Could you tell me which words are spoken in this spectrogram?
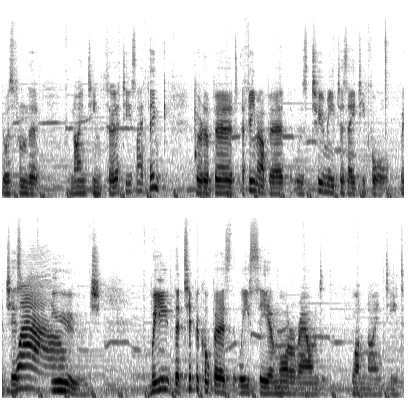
it was from the 1930s, I think, where a bird, a female bird that was two meters 84, which is wow. huge. We, the typical birds that we see are more around 190 to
